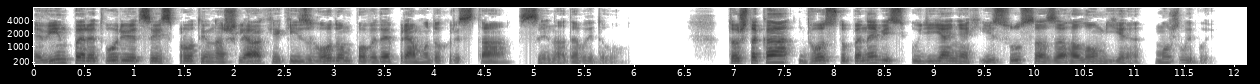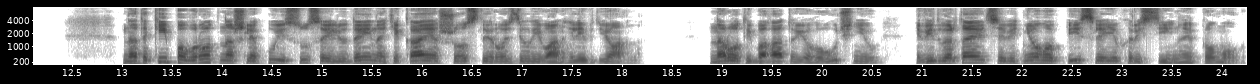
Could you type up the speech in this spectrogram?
він перетворює цей спротив на шлях, який згодом поведе прямо до Христа, Сина Давидового. Тож така двоступеневість у діяннях Ісуса загалом є можливою. На такий поворот на шляху Ісуса і людей натякає шостий розділ Євангелії від Йоанна. Народ і багато його учнів відвертаються від нього після Євхаристійної промови.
